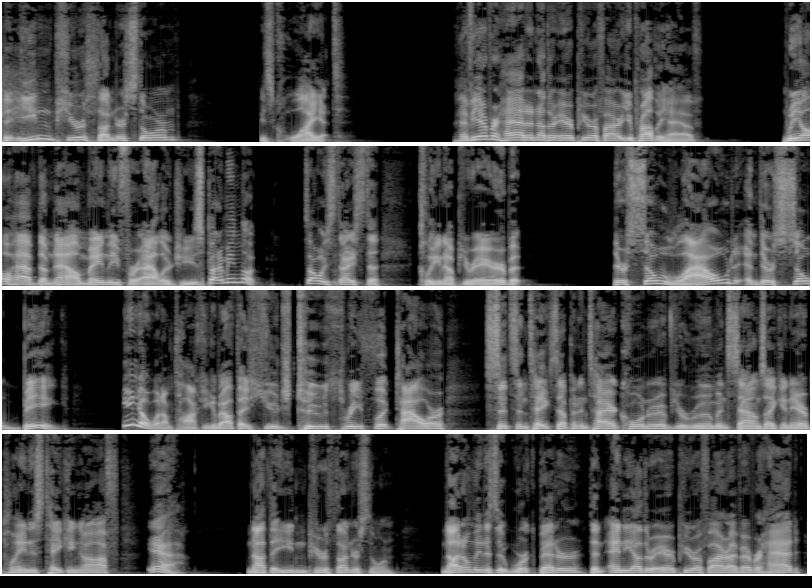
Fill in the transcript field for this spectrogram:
The Eden Pure Thunderstorm is quiet. Have you ever had another air purifier? You probably have. We all have them now, mainly for allergies. But I mean, look, it's always nice to clean up your air, but they're so loud and they're so big. You know what I'm talking about that huge two, three foot tower sits and takes up an entire corner of your room and sounds like an airplane is taking off. Yeah, not the Eden Pure Thunderstorm. Not only does it work better than any other air purifier I've ever had,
